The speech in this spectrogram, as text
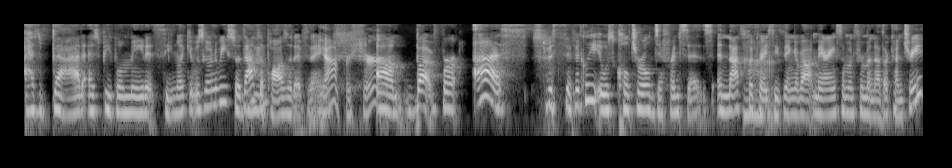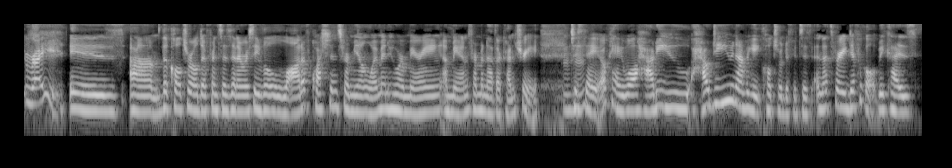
as bad as people made it seem like it was going to be. So that's mm-hmm. a positive thing. Yeah, for sure. Um, but for us specifically, it was cultural differences. And that's the uh. crazy thing about marrying someone from another country. Right. Is um, the cultural differences. And I receive a lot of questions from young women who are marrying a man from another country mm-hmm. to say, okay, well, how do you how do you navigate cultural differences? And that's very difficult because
